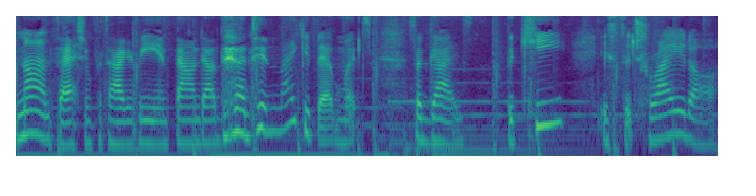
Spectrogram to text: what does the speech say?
non-fashion photography and found out that I didn't like it that much. So guys, the key is to try it all.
